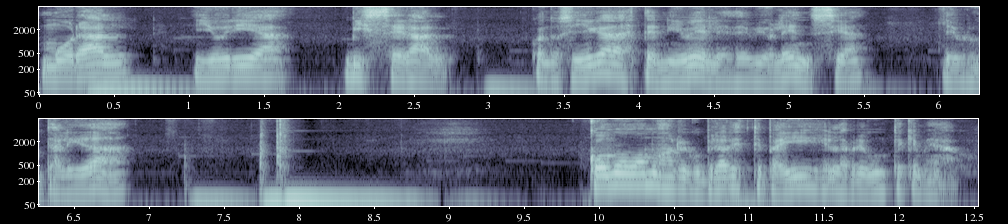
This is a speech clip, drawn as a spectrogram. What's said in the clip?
moral y yo diría visceral. Cuando se llega a estos niveles de violencia, de brutalidad, ¿cómo vamos a recuperar este país? Es la pregunta que me hago.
